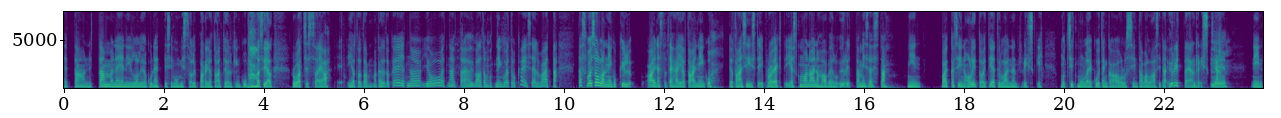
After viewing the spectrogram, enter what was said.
että tämä on nyt tämmöinen ja niillä oli joku nettisivu, missä oli pari jotain tölkin kuvaa siellä Ruotsissa ja, ja tota, mä katsoin, että okei, että no joo, että näyttää ihan hyvältä, mutta niin kuin, että okei, selvä, että tässä voisi olla niin kuin kyllä aineesta tehdä jotain, niin kuin, jotain siistiä projektia. Ja kun mä oon aina haaveillut yrittämisestä, niin vaikka siinä oli toi tietynlainen riski, mutta sitten mulla ei kuitenkaan ollut siinä tavallaan sitä yrittäjän riskiä. Niin niin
